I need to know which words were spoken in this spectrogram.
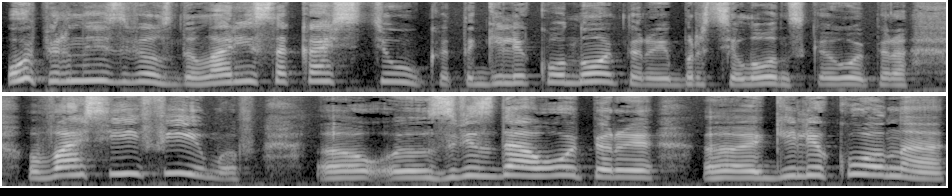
Оперные звезды Лариса Костюк, это Геликон опера и Барселонская опера, Вася Ефимов, э, звезда оперы э, Геликона,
